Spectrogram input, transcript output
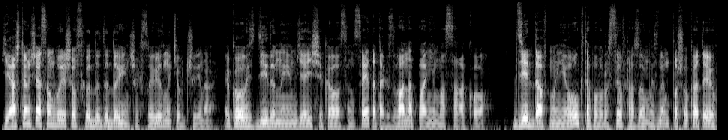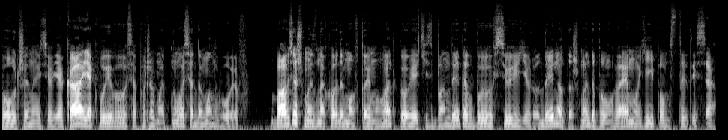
Я ж тим часом вирішив сходити до інших союзників Джина, якогось діда на ім'я Ішикао Сенсей та так звана пані Масако. Дід дав мені лук та попросив разом із ним пошукати його ученицю, яка, як виявилося, переметнулася до монголів. Бавче ж ми знаходимо в той момент, коли якісь бандити вбили всю її родину, тож ми допомагаємо їй помститися.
